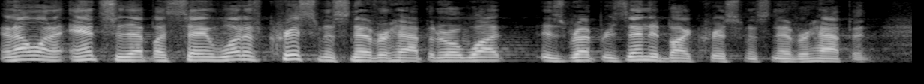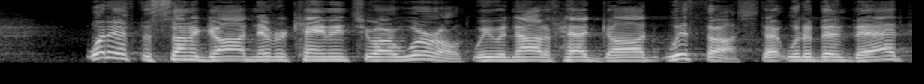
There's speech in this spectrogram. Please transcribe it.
And I want to answer that by saying, what if Christmas never happened, or what is represented by Christmas never happened? What if the Son of God never came into our world? We would not have had God with us. That would have been bad.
